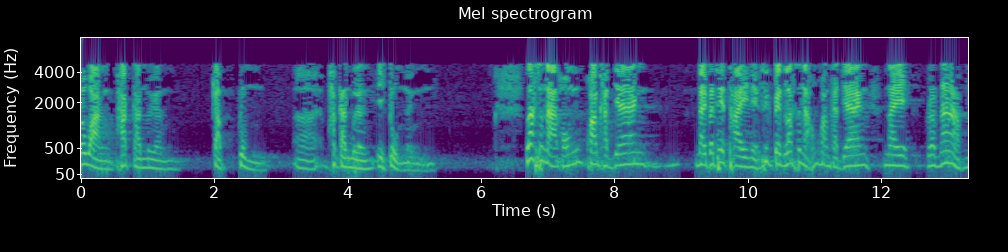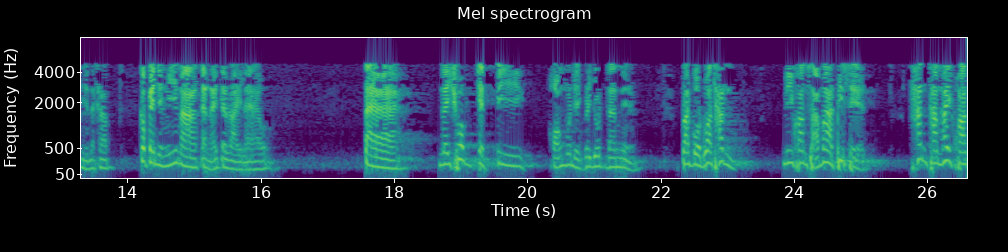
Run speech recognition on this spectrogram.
ระหว่างพรรคการเมืองกับกลุ่มพรรคการเมืองอีกกลุ่มหนึ่ง ลักษณะของความขัดแย้งในประเทศไทยเนี่ย ซึ่งเป็นลักษณะของความขัดแย้งในระนาบเนี่ยนะครับ ก็เป็นอย่างนี้มาแต่ไหนแต่ไรแล้ว แต่ในช่วงเจ็ดปีของพลเอกประยุทธ์นั้นเนี่ย ปรากฏว่าท่านมีความสามารถพิเศษ ท่านทำให้ความ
